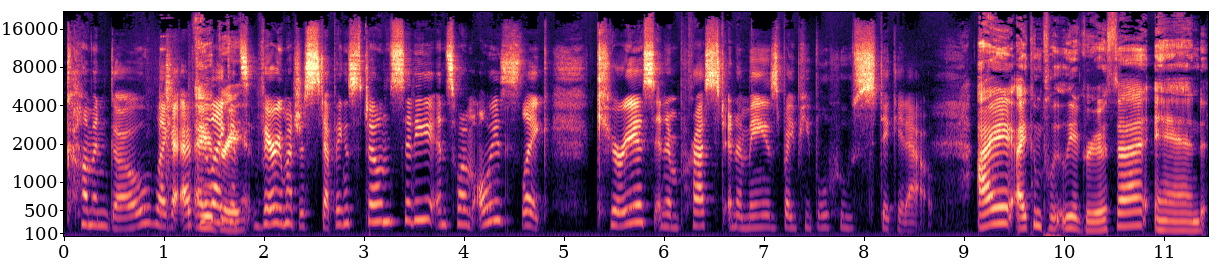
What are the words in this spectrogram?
come and go. Like I I feel like it's very much a stepping stone city, and so I'm always like curious and impressed and amazed by people who stick it out. I, I completely agree with that. And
